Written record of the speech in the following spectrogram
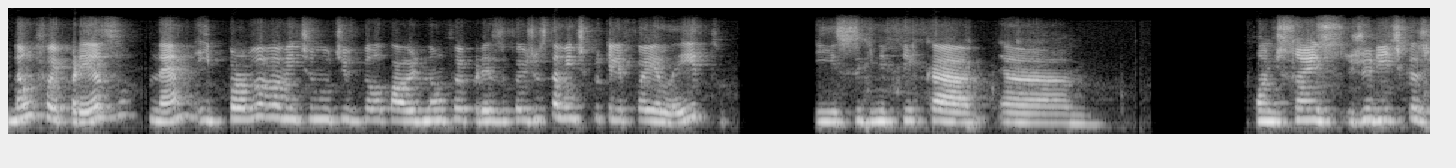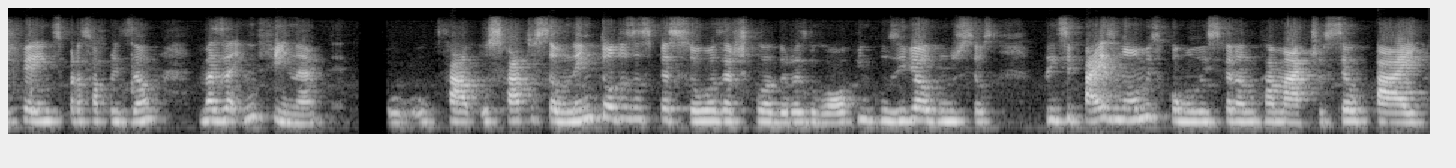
não foi preso, né? E provavelmente o motivo pelo qual ele não foi preso foi justamente porque ele foi eleito e isso significa uh, condições jurídicas diferentes para sua prisão, mas enfim, né? O, o, os fatos são nem todas as pessoas articuladoras do golpe, inclusive alguns de seus principais nomes, como Luiz Fernando Camacho, seu pai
